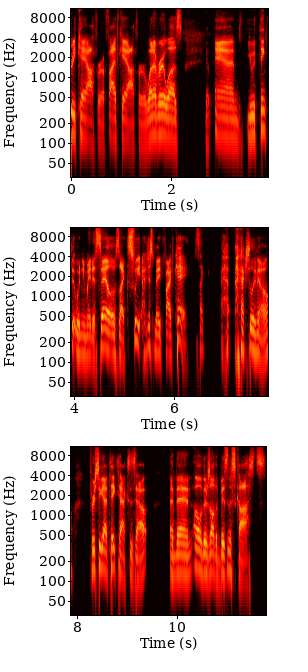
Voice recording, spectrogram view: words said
3k offer a 5k offer or whatever it was. Yep. And you would think that when you made a sale, it was like, sweet, I just made 5K. It's like, actually no. First you got to take taxes out and then oh there's all the business costs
